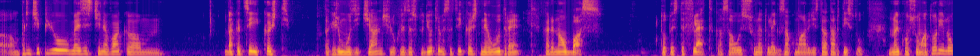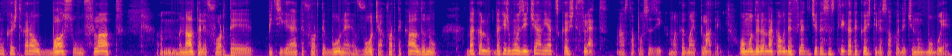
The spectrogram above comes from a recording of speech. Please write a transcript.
Uh, în principiu mi-a zis cineva că um, dacă ți iei căști, dacă ești un muzician și lucrezi în studio, trebuie să-ți iei căști neutre care nu au bas. Totul este flat, ca să auzi sunetul exact cum a înregistrat artistul. Noi, consumatorii, luăm căști care au basul umflat, în altele foarte pițigăiate, foarte bune, vocea foarte caldă, nu. Dacă, dacă ești muzician, ia-ți căști flat. Asta pot să zic, mai cât mai plate. Omul de rând, dacă aude flat, zice că sunt stricate căștile sau că de ce nu bubuie.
